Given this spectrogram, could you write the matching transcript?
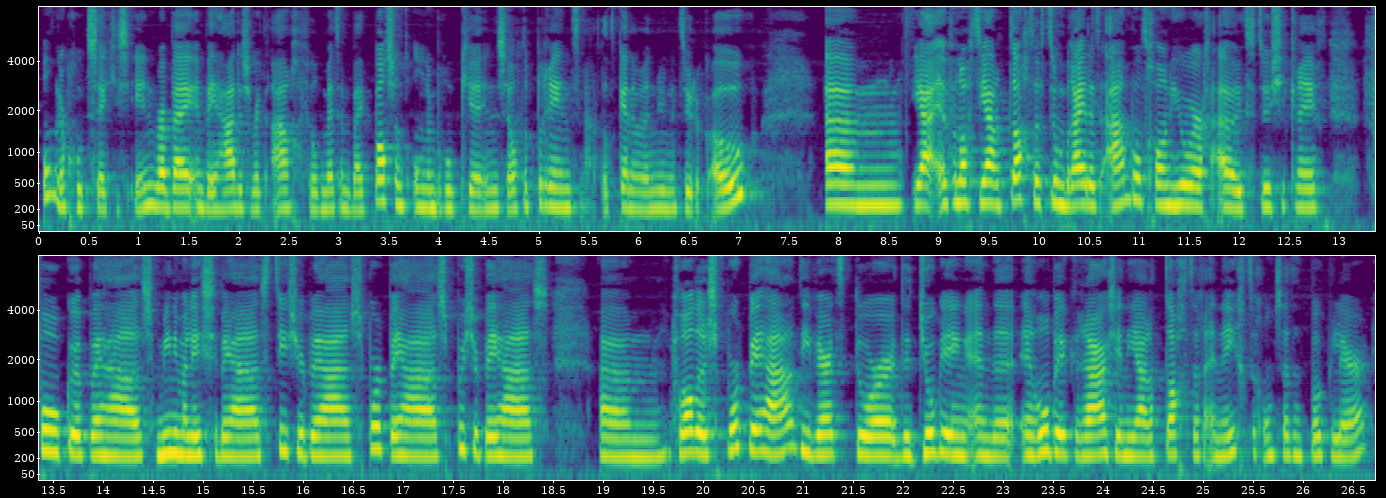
ondergoedsetjes in, waarbij een BH dus werd aangevuld met een bijpassend onderbroekje in dezelfde print. Nou, dat kennen we nu natuurlijk ook. Um, ja, en vanaf de jaren 80 toen breidde het aanbod gewoon heel erg uit. Dus je kreeg full cup BH's, minimalistische BH's, t-shirt BH's, sport BH's, push-up BH's. Um, vooral de sport BH, die werd door de jogging en de aerobic rage in de jaren 80 en 90 ontzettend populair.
